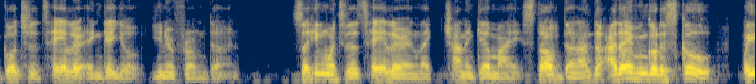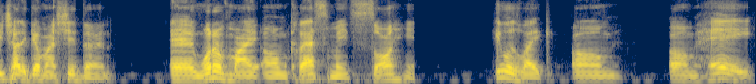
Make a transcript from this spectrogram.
go to the tailor and get your uniform done. So he went to the tailor and like trying to get my stuff done. I don't, I don't even go to school, but he tried to get my shit done. And one of my um classmates saw him. He was like, um, um, hey,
